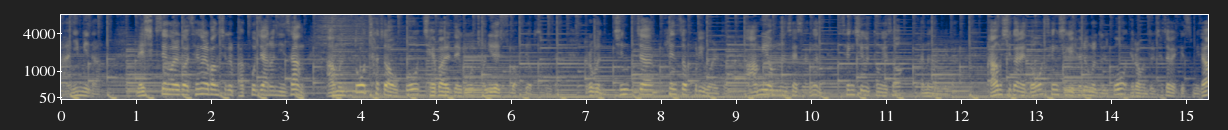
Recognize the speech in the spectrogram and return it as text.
아닙니다. 내 식생활과 생활 방식을 바꾸지 않은 이상 암은 또 찾아오고 재발되고 전이될 수밖에 없습니다. 여러분 진짜 캔서 프리 월드 암이 없는 세상은 생식을 통해서 가능합니다. 다음 시간에도 생식의 효능을 들고 여러분들 찾아뵙겠습니다.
